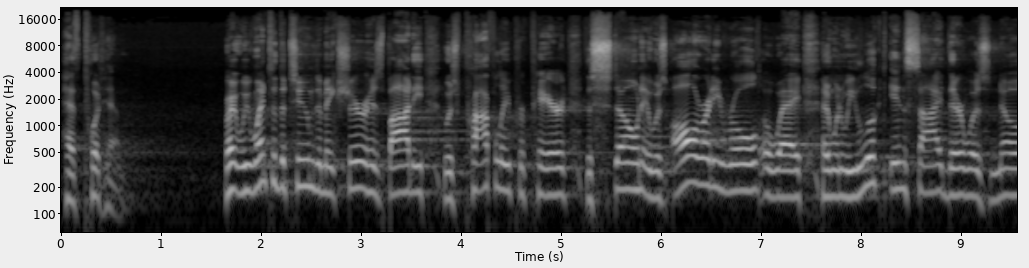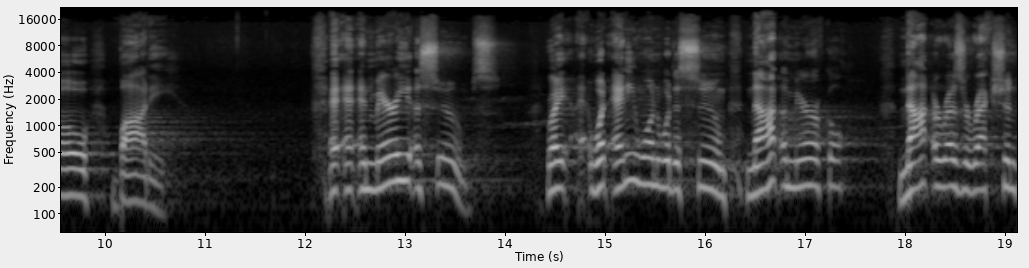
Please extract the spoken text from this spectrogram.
have put him. Right? We went to the tomb to make sure his body was properly prepared. The stone, it was already rolled away. And when we looked inside, there was no body. And, and Mary assumes, right, what anyone would assume not a miracle, not a resurrection.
